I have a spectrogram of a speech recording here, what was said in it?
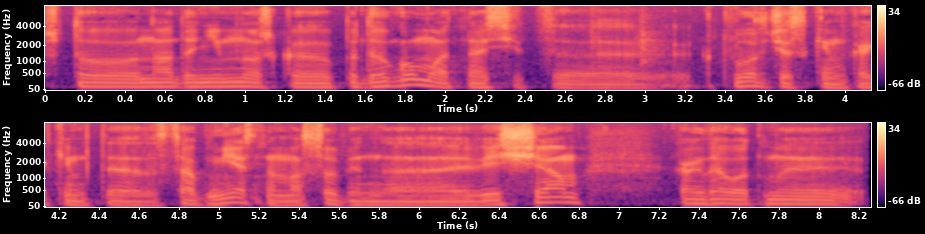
что надо немножко по-другому относиться к творческим каким-то совместным, особенно вещам, когда вот мы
